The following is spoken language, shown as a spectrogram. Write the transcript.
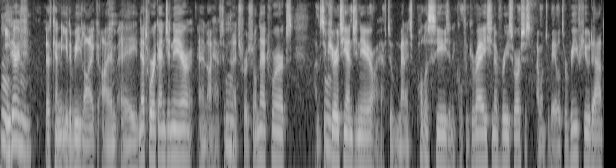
mm, either if mm, that can either be like I'm a network engineer and I have to mm, manage virtual networks. I'm a mm, security engineer. I have to manage policies and the configuration of resources. I want to be able to review that.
